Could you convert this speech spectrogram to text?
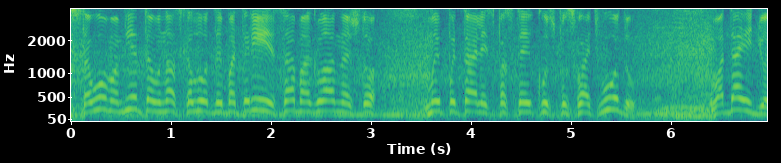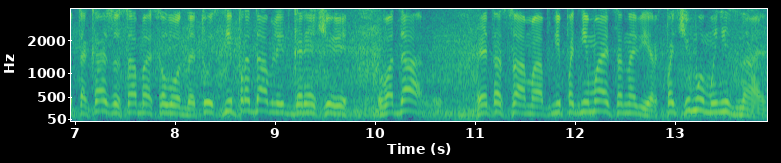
С того момента у нас холодные батареи. Самое главное, что мы пытались по стояку спускать воду. Вода идет такая же самая холодная. То есть не продавливает горячая вода, это самое, не поднимается наверх. Почему, мы не знаем.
